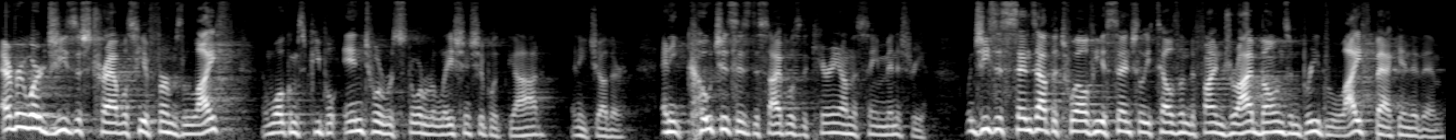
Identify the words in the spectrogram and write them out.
Everywhere Jesus travels, he affirms life and welcomes people into a restored relationship with God and each other. And he coaches his disciples to carry on the same ministry. When Jesus sends out the 12, he essentially tells them to find dry bones and breathe life back into them.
